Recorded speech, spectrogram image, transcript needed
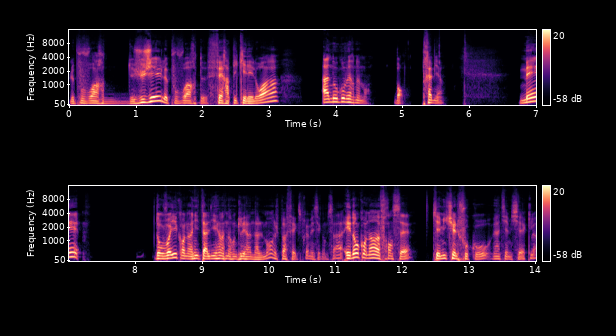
le pouvoir de juger, le pouvoir de faire appliquer les lois, à nos gouvernements. Bon, très bien. Mais, donc vous voyez qu'on a un italien, un anglais, un allemand, j'ai pas fait exprès, mais c'est comme ça. Et donc on a un français, qui est Michel Foucault, 20e siècle,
